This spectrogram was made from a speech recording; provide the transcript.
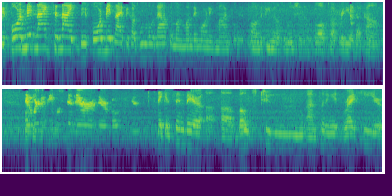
before midnight tonight. Before midnight, because we will announce them on Monday Morning Mindfulness on the Female Solution on BlogTalkRadio.com. And where do people send their their votes to? They can send their uh, uh, votes to, I'm putting it right here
